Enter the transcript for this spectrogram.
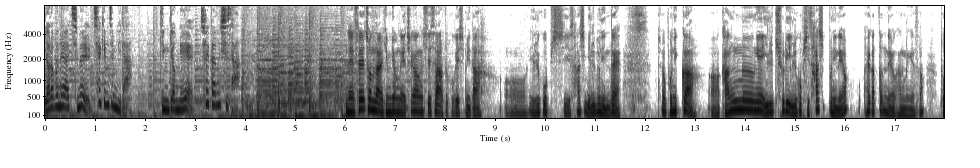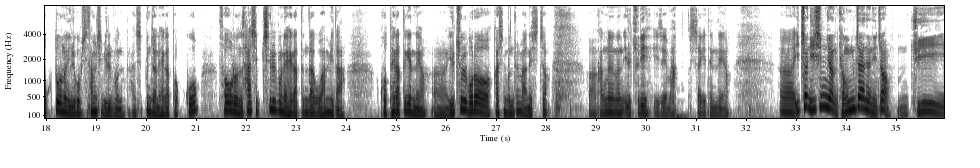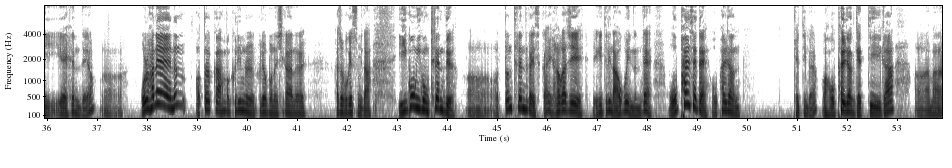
여러분의 아침을 책임집니다. 김경래의 최강 시사. 네, 새해 첫날 김경래의 최강 시사 듣고 계십니다. 어, 7시 41분인데 제가 보니까 어, 강릉의 일출이 7시 40분이네요. 해가 떴네요, 강릉에서. 독도는 7시 31분, 한 10분 전에 해가 떴고 서울은 47분에 해가 뜬다고 합니다. 곧 해가 뜨겠네요. 어, 일출 보러 가신 분들 많으시죠? 어, 강릉은 일출이 이제 막 시작이 됐네요. 어, 2020년 경자년이죠. 음, 쥐의 해인데요. 어, 올 한 해는 어떨까 한번 그림을 그려보는 시간을 가져보겠습니다. 2020 트렌드 어, 어떤 트렌드가 있을까요? 여러 가지 얘기들이 나오고 있는데 58세대, 58년 개띠인가요? 어, 58년 개띠가 어, 아마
